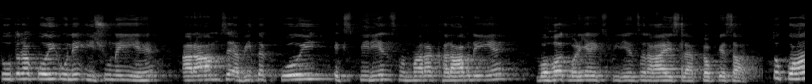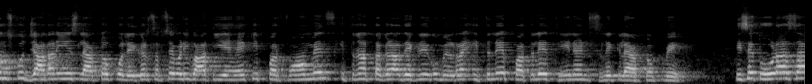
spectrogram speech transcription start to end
तो उतना कोई उन्हें इशू नहीं है। आराम से अभी तक कोई एक्सपीरियंस हमारा खराब नहीं है। बहुत बढ़िया एक्सपीरियंस रहा है इस लैपटॉप के साथ। तो कॉन्स कुछ ज़्यादा नहीं है इस लैपटॉप को लेकर। सबसे बड़ी बात यह है कि परफॉर्मेंस इतना तगड़ा देखने को मिल रहा है। इतने पतले थीन एंड स्लिक लैपटॉप में। इसे थोड़ा सा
